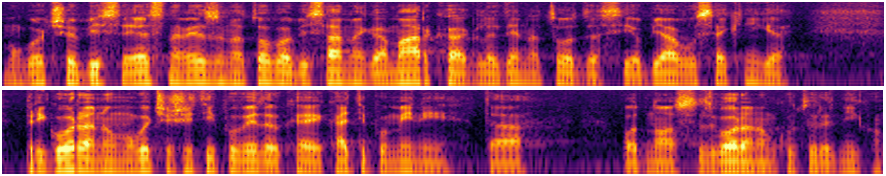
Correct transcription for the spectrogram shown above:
Mogoče bi se jaz navezal na to, pa bi samega Marka, glede na to, da si objavil vse knjige, pri Goranu mogoče še ti povedal, kaj, kaj ti pomeni ta odnos z Goranom kot urednikom.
